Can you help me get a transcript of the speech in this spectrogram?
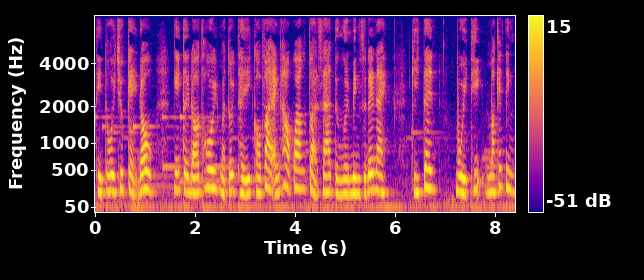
thì tôi chưa kể đâu. Nghĩ tới đó thôi mà tôi thấy có vài ánh hào quang tỏa ra từ người mình dưới đây này. Ký tên Bùi Thị Marketing.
